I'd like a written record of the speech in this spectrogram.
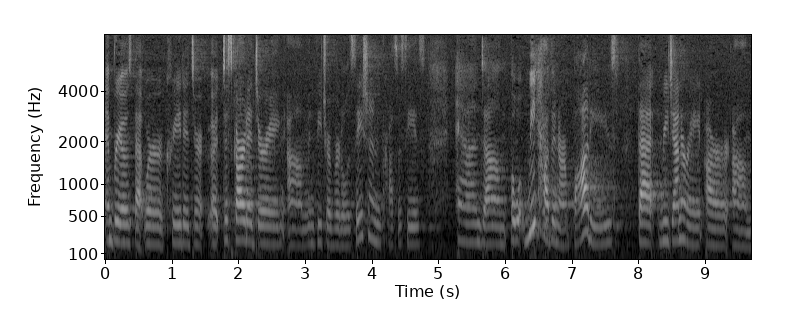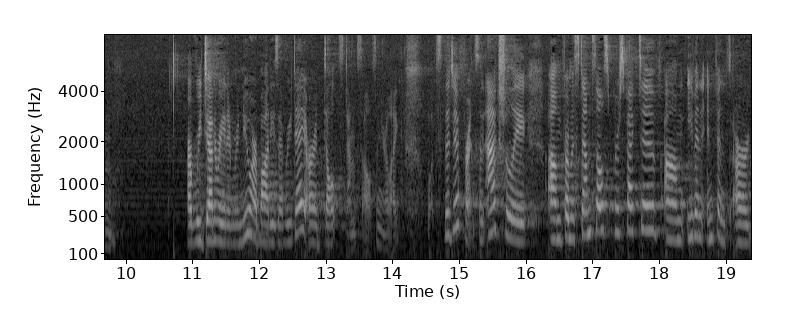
embryos that were created, uh, discarded during um, in vitro fertilization processes. And, um, but what we have in our bodies that regenerate our are regenerate and renew our bodies every day are adult stem cells. And you're like, what's the difference? And actually, um, from a stem cells perspective, um, even infants are,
